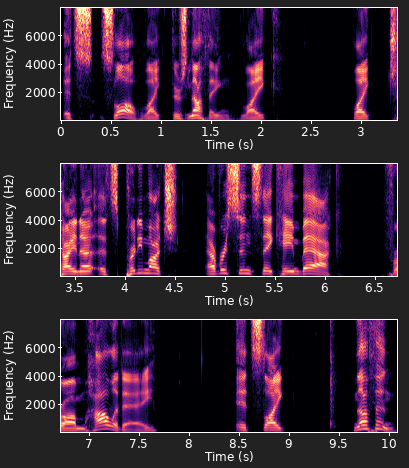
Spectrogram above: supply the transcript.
It's slow. Like there's nothing. Like like China, it's pretty much ever since they came back from holiday, it's like nothing.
